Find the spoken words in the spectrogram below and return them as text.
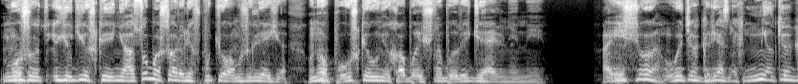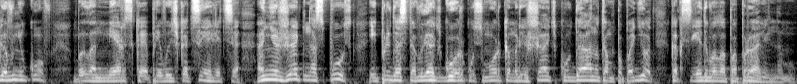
Может, юдишки не особо шарили в путевом железе, но пушки у них обычно были идеальными. А еще у этих грязных мелких говнюков была мерзкая привычка целиться, а не жать на спуск и предоставлять горку с морком решать, куда оно там попадет, как следовало по-правильному.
